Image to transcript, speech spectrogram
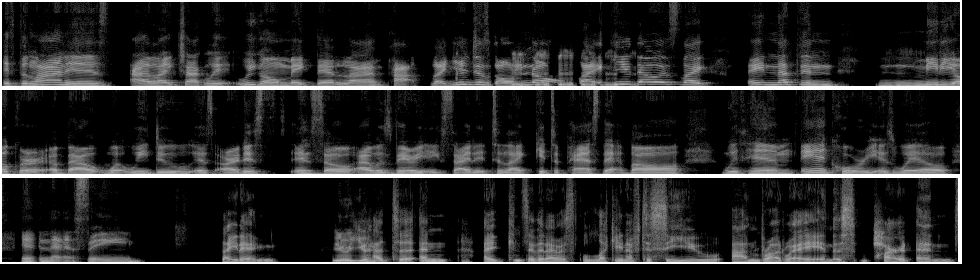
if the line is I like chocolate, we gonna make that line pop. Like you're just gonna know. like you know, it's like ain't nothing mediocre about what we do as artists. And so I was very excited to like get to pass that ball with him and Corey as well in that scene. exciting. You know, you had to, and I can say that I was lucky enough to see you on Broadway in this part and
